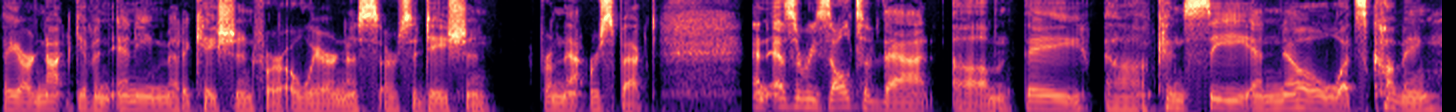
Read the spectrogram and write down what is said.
They are not given any medication for awareness or sedation from that respect. And as a result of that, um, they uh, can see and know what's coming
